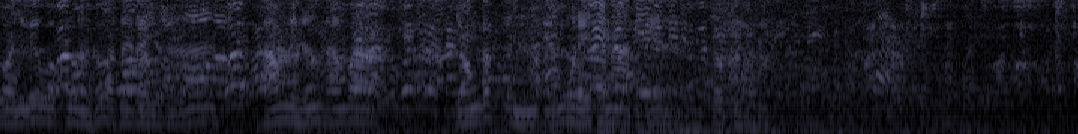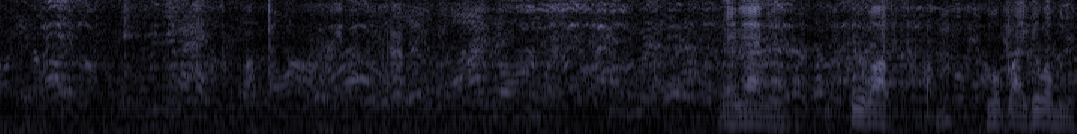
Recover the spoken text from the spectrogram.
ก็อย่าเรียกว่าคุณเขาก็ใส่ได้อยู่นะถามเลยต้องถามว่ายองกับแอมผู้ใดชนะถึงได้เลยเจ้าเปียวนี่ได้แม่เลยคือบ่หัวไก่คือบ่มันนี่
